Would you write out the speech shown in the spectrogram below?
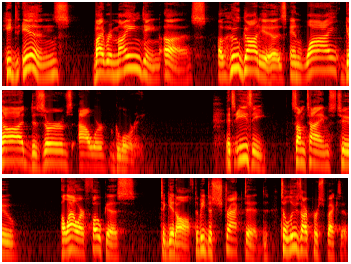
he ends by reminding us of who God is and why God deserves our glory. It's easy sometimes to allow our focus to get off, to be distracted, to lose our perspective.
